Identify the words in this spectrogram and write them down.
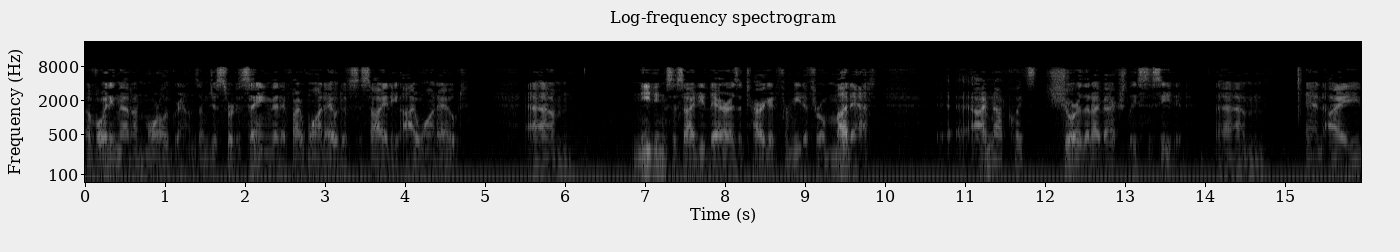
avoiding that on moral grounds. I'm just sort of saying that if I want out of society, I want out. Um, needing society there as a target for me to throw mud at, uh, I'm not quite sure that I've actually seceded. Um, and I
